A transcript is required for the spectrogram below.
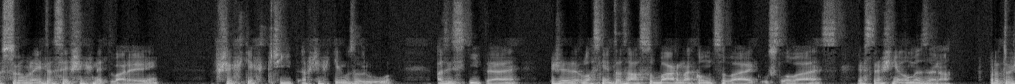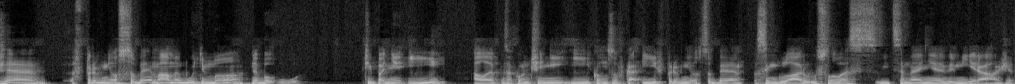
Srovnejte si všechny tvary, všech těch tříd a všech těch vzorů a zjistíte, že vlastně ta zásobárna koncovek u sloves je strašně omezena. Protože v první osobě máme buď m nebo u, případně i, ale zakončení i, koncovka i v první osobě singuláru u sloves víceméně vymírá, že?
